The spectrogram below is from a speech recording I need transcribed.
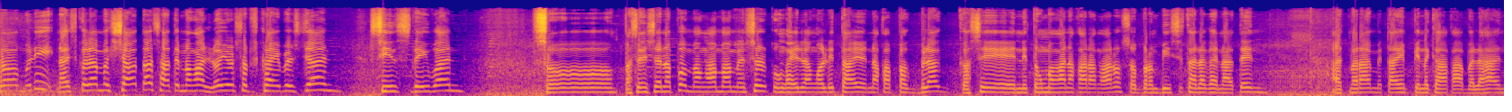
So muli, nice ko lang mag-shoutout sa ating mga lawyer subscribers dyan since day 1 So, pasensya na po mga ma'am and sir kung ngayon lang ulit tayo nakapag-vlog kasi nitong mga nakarang araw sobrang busy talaga natin at marami tayong pinagkakabalahan.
